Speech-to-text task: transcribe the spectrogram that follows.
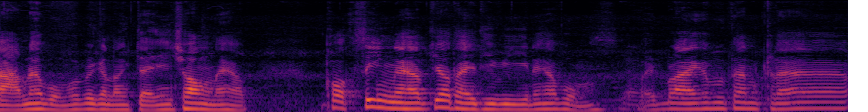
ตามนะครับผมเพื่อเป็นกำลังใจให้ช่องนะครับคอกซิ่งนะครับ เที่ยวไทยทีวีนะครับ ผมบายบายครับทุกท่านครับ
